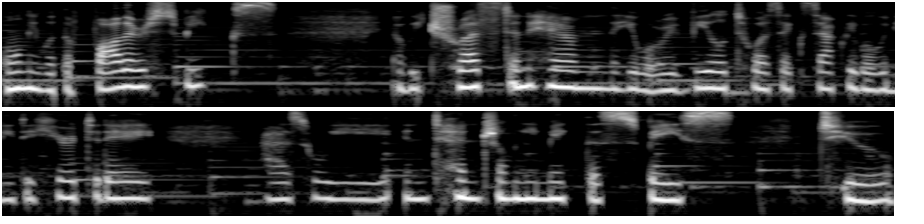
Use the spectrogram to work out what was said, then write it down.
only what the Father speaks. And we trust in Him that He will reveal to us exactly what we need to hear today as we intentionally make this space to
